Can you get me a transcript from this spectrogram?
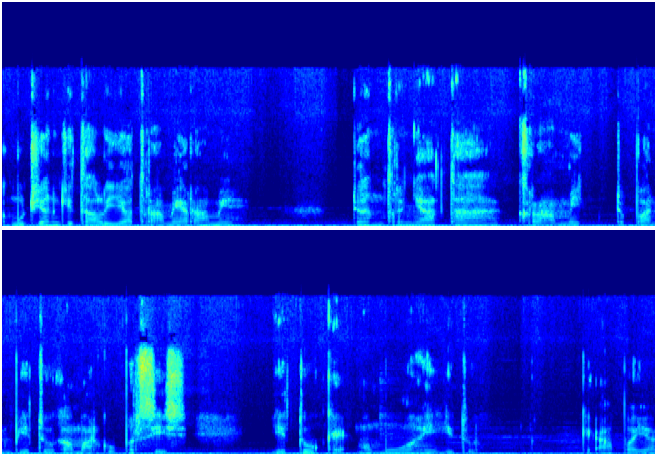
Kemudian kita lihat rame-rame Dan ternyata keramik depan pintu kamarku persis itu kayak memuai gitu. Kayak apa ya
